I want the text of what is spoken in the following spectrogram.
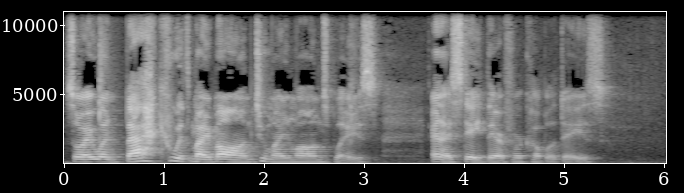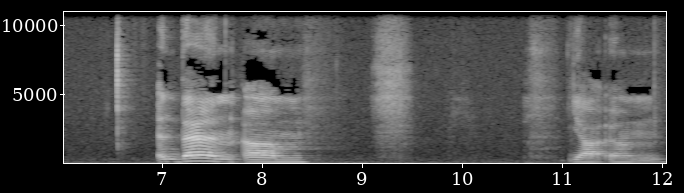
So I went back with my mom to my mom's place and I stayed there for a couple of days. And then, um, yeah, um,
